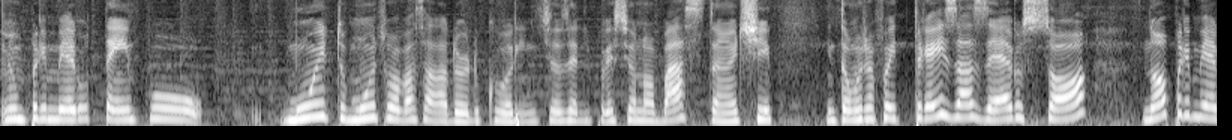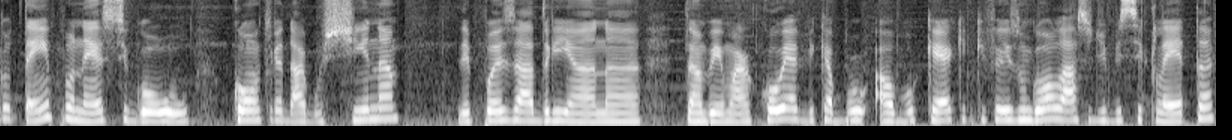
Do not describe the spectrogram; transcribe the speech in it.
um primeiro tempo muito, muito avassalador do Corinthians. Ele pressionou bastante. Então já foi 3 a 0 só no primeiro tempo, né? Esse gol contra da Agostina. Depois a Adriana também marcou e a Vicky Albuquerque que fez um golaço de bicicleta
